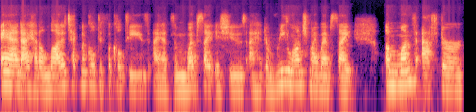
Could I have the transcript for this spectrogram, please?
And I had a lot of technical difficulties. I had some website issues. I had to relaunch my website a month after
